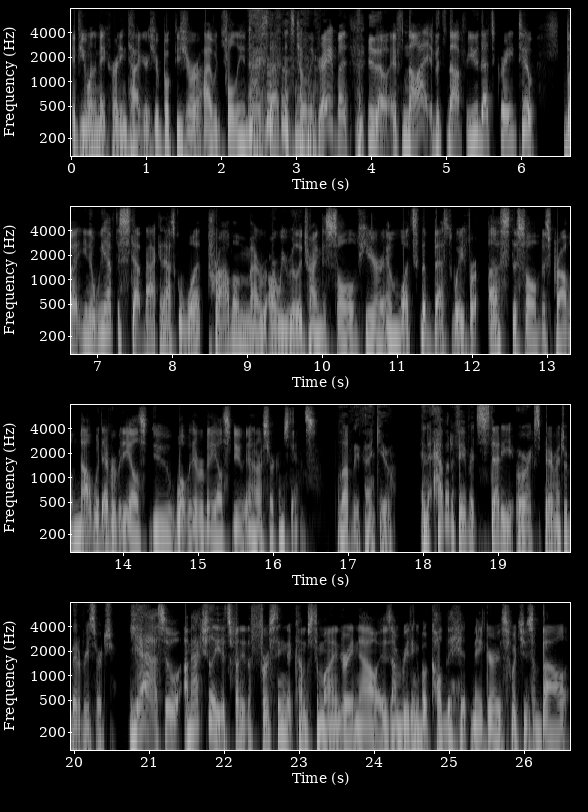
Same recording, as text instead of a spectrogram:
if you want to make Herding Tigers your book du jour, I would fully endorse that. That's totally great. But, you know, if not, if it's not for you, that's great too. But, you know, we have to step back and ask what problem are, are we really trying to solve here? And what's the best way for us to solve this problem? Not what everybody else do. What would everybody else do in our circumstance? Lovely. Thank you. And how about a favorite study or experiment or bit of research? Yeah, so I'm actually, it's funny. The first thing that comes to mind right now is I'm reading a book called The Hitmakers, which is about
